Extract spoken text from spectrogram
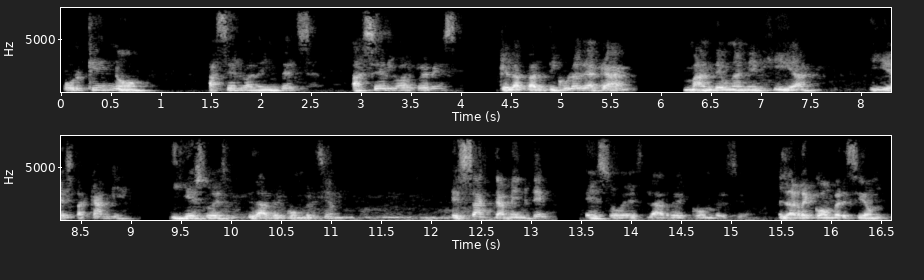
¿por qué no hacerlo a la inversa? Hacerlo al revés. Que la partícula de acá mande una energía y esta cambie. Y eso es la reconversión. Exactamente eso es la reconversión. La reconversión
